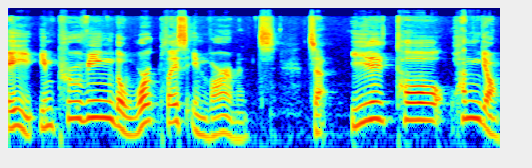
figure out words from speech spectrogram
A. Improving the workplace environment. 자, 일터 환경.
